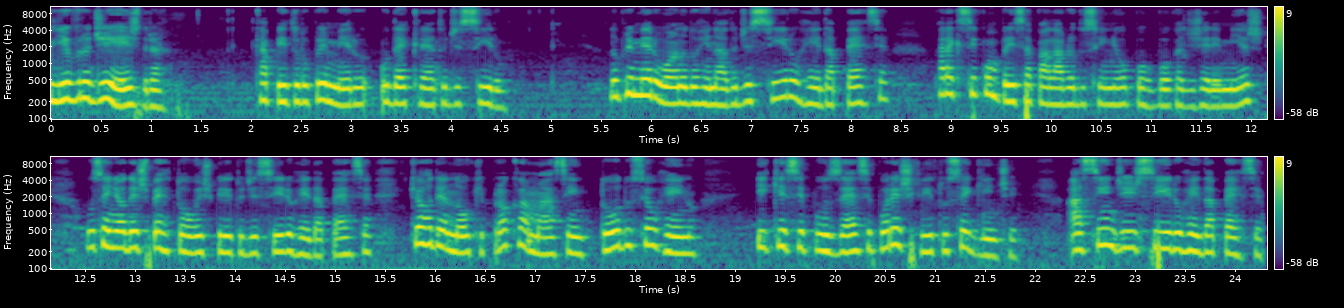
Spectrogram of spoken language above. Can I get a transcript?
O livro de Esdra, capítulo 1 O decreto de Ciro. No primeiro ano do reinado de Ciro, rei da Pérsia, para que se cumprisse a palavra do Senhor por boca de Jeremias, o Senhor despertou o espírito de Ciro, rei da Pérsia, que ordenou que proclamasse em todo o seu reino e que se pusesse por escrito o seguinte: Assim diz Ciro, rei da Pérsia:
